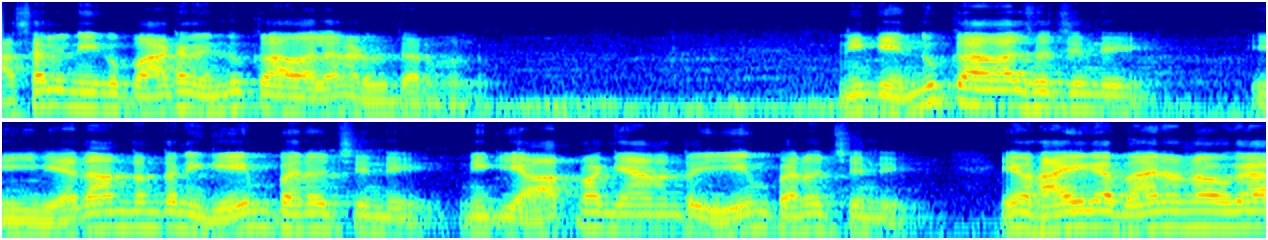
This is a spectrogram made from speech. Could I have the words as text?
అసలు నీకు పాఠం ఎందుకు కావాలని అడుగుతారు ముందు. నీకు ఎందుకు కావాల్సి వచ్చింది? ఈ వేదాంతంతో నీకేం పని వచ్చింది? నీకు ఈ ఆత్మజ్ఞానంతో ఏం పని వచ్చింది? ఏం హాయిగా బాగానే ఉన్నావుగా?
